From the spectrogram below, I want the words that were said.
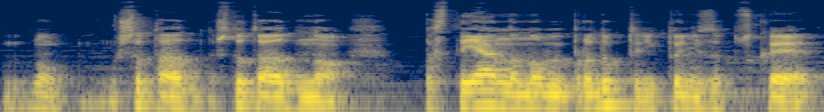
ну, что-то что одно. Постоянно новые продукты никто не запускает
